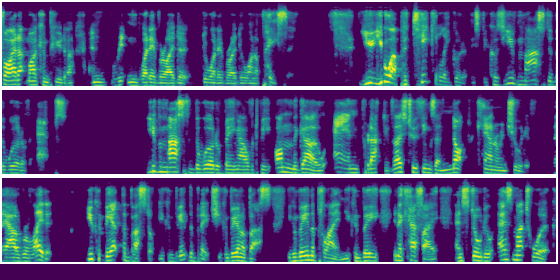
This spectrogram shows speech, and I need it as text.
fired up my computer, and written whatever I do, do whatever I do on a PC. You, you are particularly good at this because you've mastered the world of apps. You've mastered the world of being able to be on the go and productive. Those two things are not counterintuitive, they are related. You can be at the bus stop, you can be at the beach, you can be on a bus, you can be in the plane, you can be in a cafe and still do as much work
